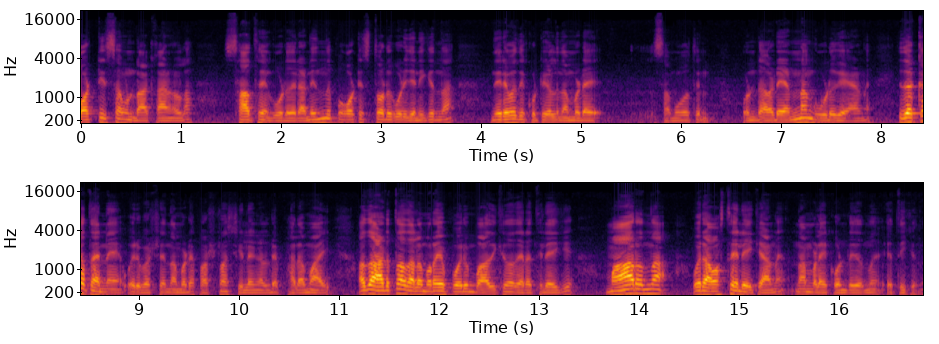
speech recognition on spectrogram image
ഓട്ടിസം ഉണ്ടാക്കാനുള്ള സാധ്യതയും കൂടുതലാണ്. ഇന്നിപ്പോൾ ഓട്ടിസത്തോടു കൂടി ജനിക്കുന്ന നിരവധി കുട്ടികൾ നമ്മുടെ സമൂഹത്തിൽ ഉണ്ട്. അവരുടെ എണ്ണം കൂടുകയാണ്. ഇതൊക്കെ തന്നെ ഒരു പക്ഷേ നമ്മുടെ ഭക്ഷണശീലങ്ങളുടെ ഫലമായി അത് അടുത്ത തലമുറയെ പോലും ബാധിക്കുന്ന തരത്തിലേക്ക് മാറുന്ന ഒരവസ്ഥയിലേക്കാണ് നമ്മളെ കൊണ്ടുവന്ന് എത്തിക്കുന്നത്.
